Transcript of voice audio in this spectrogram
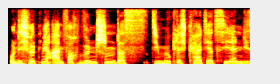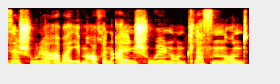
Und ich würde mir einfach wünschen, dass die Möglichkeit jetzt hier in dieser Schule, aber eben auch in allen Schulen und Klassen und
